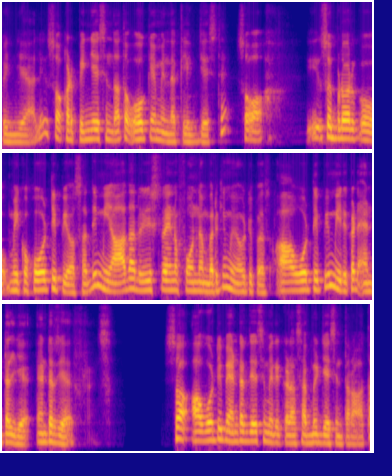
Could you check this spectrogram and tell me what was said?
పిన్ చేయాలి. సో అక్కడ పిన్ చేసిన తర్వాత ఓకే మీద క్లిక్ చేస్తే సో సో ఇప్పటివరకు మీకు ఒక ఓటీపీ వస్తుంది. మీ ఆధార్ రిజిస్టర్ అయిన ఫోన్ నెంబర్కి మీ ఓటీపీ వస్తుంది. ఆ ఓటీపీ మీరు ఇక్కడ ఎంటర్ చేయ ఎంటర్ చేయాలి ఫ్రెండ్స్ సో ఆ ఓటీపీ ఎంటర్ చేసి మీరు ఇక్కడ సబ్మిట్ చేసిన తర్వాత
